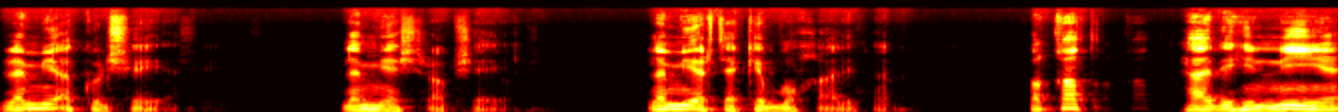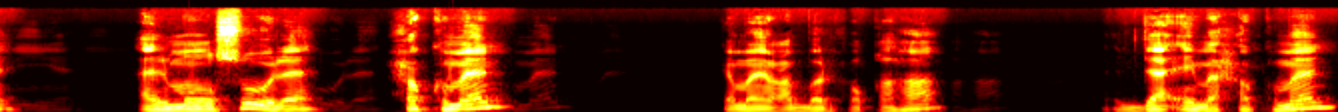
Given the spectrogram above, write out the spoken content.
لم يأكل شيئا. لم يشرب شيئا. لم يرتكب مخالفا. فقط هذه النية الموصولة حكما كما يعبر الفقهاء الدائمة حكما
